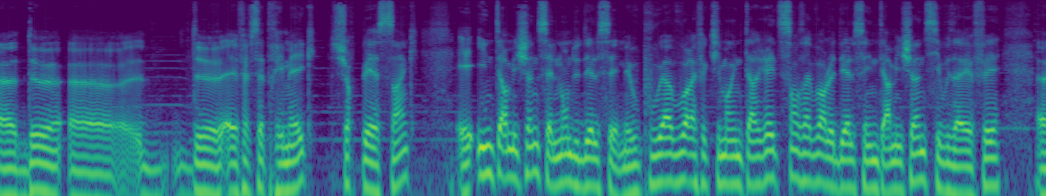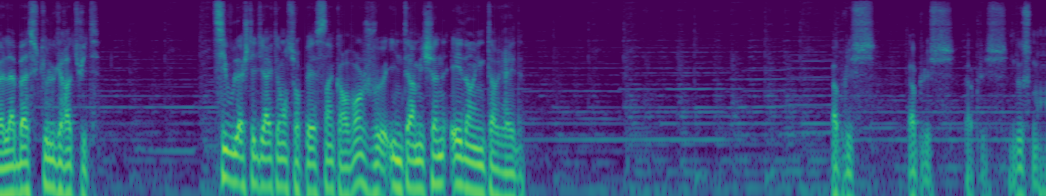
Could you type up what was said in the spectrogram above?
euh, de, euh, de FF7 Remake sur PS5. Et Intermission, c'est le nom du DLC. Mais vous pouvez avoir effectivement Intergrade sans avoir le DLC Intermission si vous avez fait euh, la bascule gratuite. Si vous l'achetez directement sur PS5, en revanche, Intermission est dans Intergrade. Pas plus, pas plus, pas plus. Doucement.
